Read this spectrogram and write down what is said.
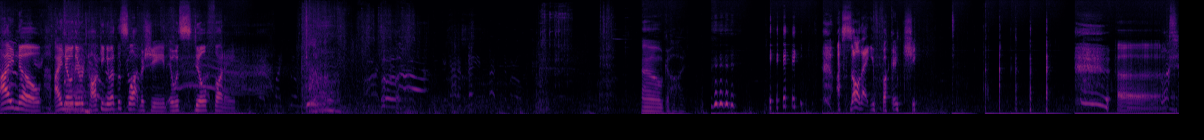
I know. I know they were talking about the slot machine. It was still funny. Oh god. I saw that, you fucking cheat. uh, Listen,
